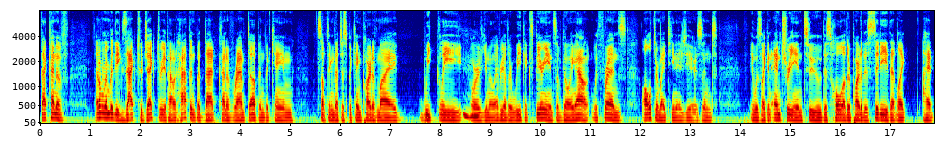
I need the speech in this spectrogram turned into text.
that kind of, I don't remember the exact trajectory of how it happened, but that kind of ramped up and became something that just became part of my weekly or mm-hmm. you know every other week experience of going out with friends all through my teenage years. And it was like an entry into this whole other part of the city that like I had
